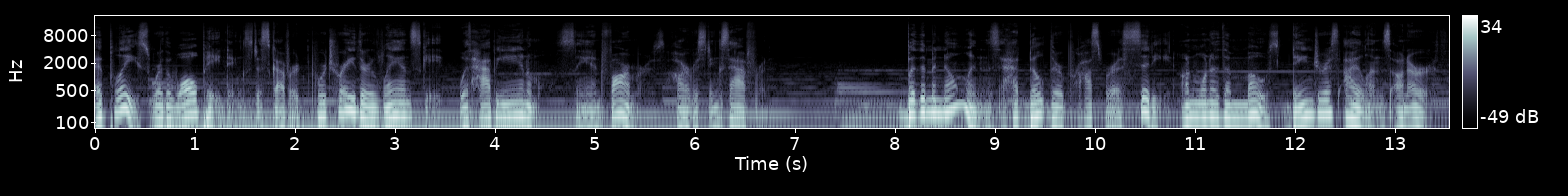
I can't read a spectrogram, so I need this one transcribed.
a place where the wall paintings discovered portray their landscape with happy animals and farmers harvesting saffron. But the Minoans had built their prosperous city on one of the most dangerous islands on Earth,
